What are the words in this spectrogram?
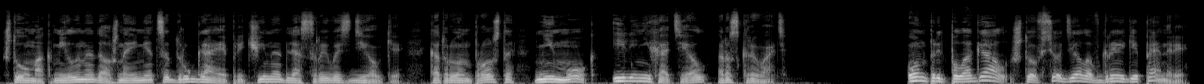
что у Макмиллана должна иметься другая причина для срыва сделки, которую он просто не мог или не хотел раскрывать. Он предполагал, что все дело в Греге Пеннери,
